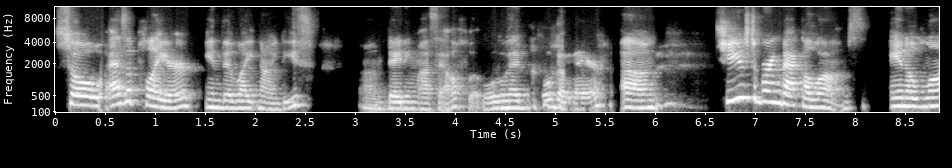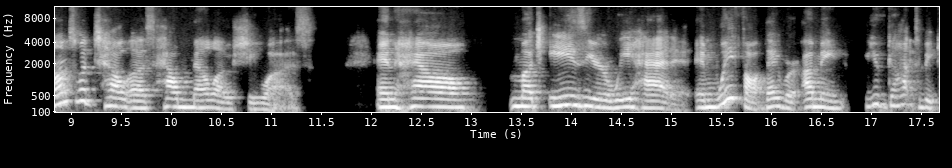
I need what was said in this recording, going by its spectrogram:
So as a player in the late 90s, I'm dating myself, but we'll go ahead, we'll go there. Um, she used to bring back alums, and alums would tell us how mellow she was and how much easier we had it. And we thought they were, I mean, you've got to be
